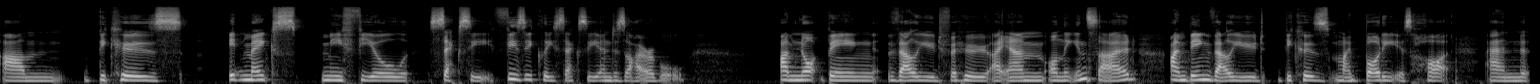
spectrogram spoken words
um, because it makes me feel sexy, physically sexy and desirable. I'm not being valued for who I am on the inside. I'm being valued because my body is hot and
